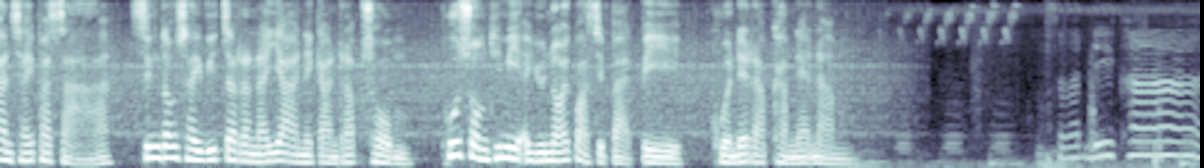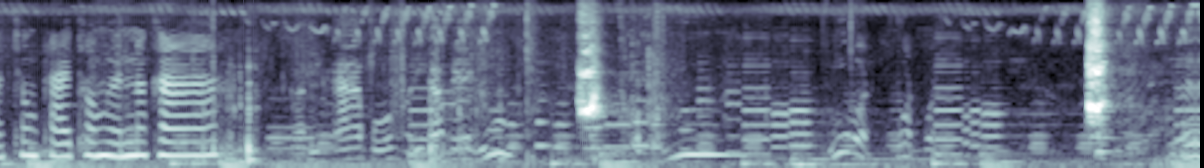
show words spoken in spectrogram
การใช้ภาษา ซึ่งต้องใช้วิจารณญาณในการรับชม ผู้ชมที่มีอายุน้อยกว่า 18 ปี ควรได้รับคำแนะนำสวัสดีค่ะช่องพลายทองเงินนะคะ สวัสดีครับผม สวัสดีครับเมยูยูยูบดบดบดโอ้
